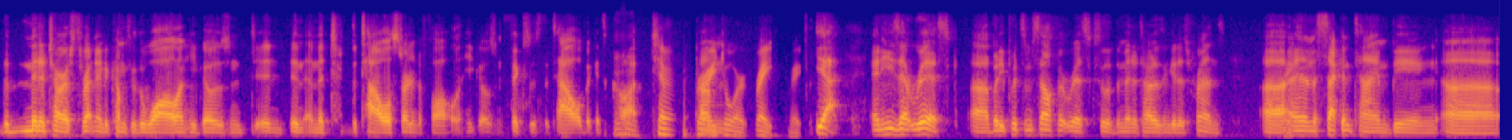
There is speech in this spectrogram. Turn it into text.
the Minotaur is threatening to come through the wall, and he goes and and, and the t- the towel's starting to fall, and he goes and fixes the towel but gets caught. Temporary Um, door. Right, right. Yeah, and he's at risk, uh, but he puts himself at risk so that the Minotaur doesn't get his friends. Uh, Right. And then the second time being uh,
